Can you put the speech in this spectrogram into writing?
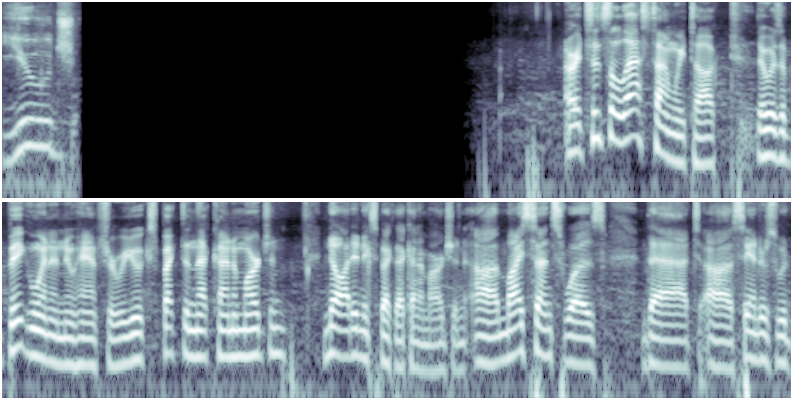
huge All right, since the last time we talked, there was a big win in New Hampshire. Were you expecting that kind of margin? No, I didn't expect that kind of margin. Uh, my sense was that uh, Sanders would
